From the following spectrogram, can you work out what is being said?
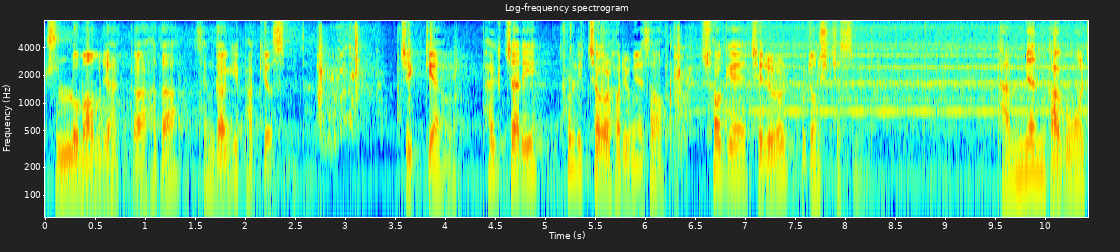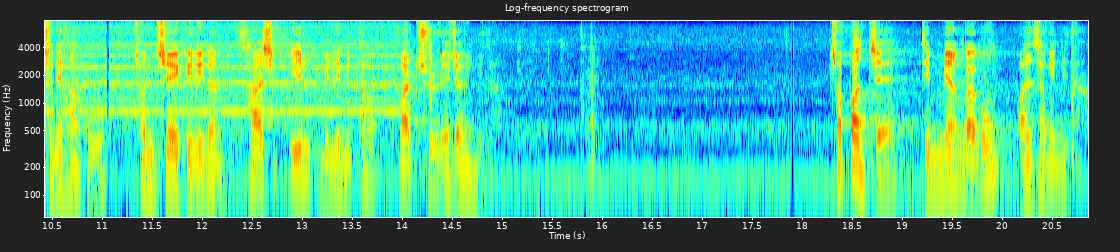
줄로 마무리할까 하다 생각이 바뀌었습니다. 직경 8짜리 콜리척을 활용해서 척의 재료를 고정시켰습니다. 단면 가공을 진행하고 전체 길이는 41mm 맞출 예정입니다. 첫 번째 뒷면 가공 완성입니다.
